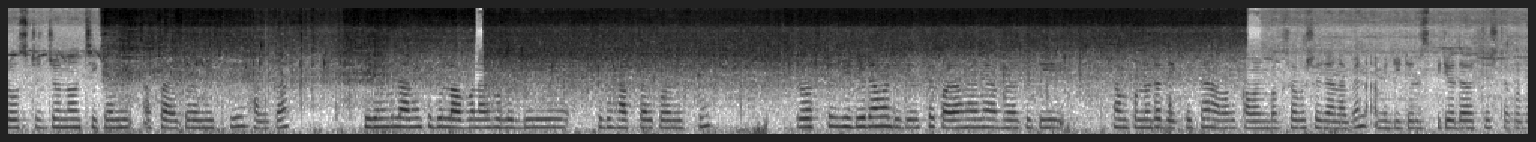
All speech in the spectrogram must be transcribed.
রোস্টের জন্য চিকেন ফ্রাই করে নিচ্ছি, হালকা। চিকেনগুলো আমি শুধু লবণ আর হলুদ দিয়ে শুধু হাফ ফ্রাই করে নিচ্ছি। রোস্টের ভিডিওটা আমার ডিটেলসে করা হয়নি। আপনারা যদি সম্পূর্ণটা দেখতে চান, আমাকে কমেন্ট বক্সে অবশ্যই জানাবেন। আমি ডিটেলস ভিডিও দেওয়ার চেষ্টা করব।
